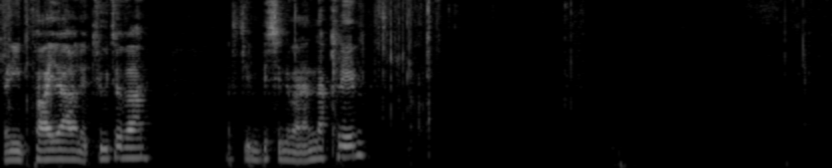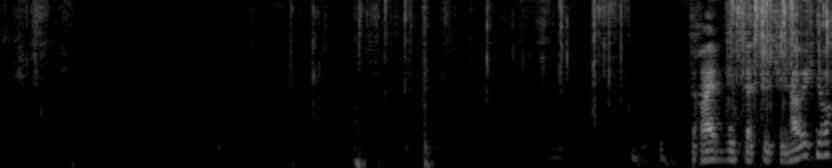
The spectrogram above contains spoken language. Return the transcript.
wenn die ein paar Jahre in der Tüte waren, dass die ein bisschen übereinander kleben. Drei Booster-Tütchen habe ich noch.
